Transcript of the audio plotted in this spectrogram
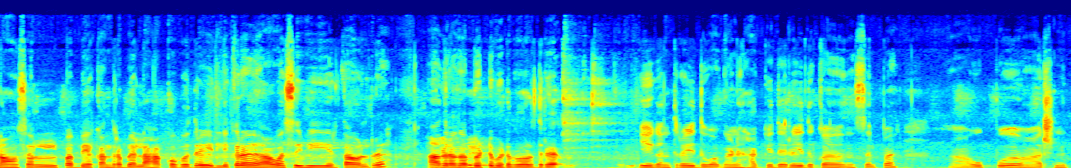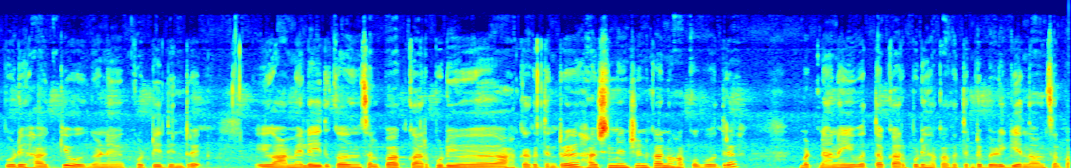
ನಾವು ಸ್ವಲ್ಪ ಬೇಕಂದ್ರೆ ಬೆಲ್ಲ ಹಾಕ್ಕೊಬೋದು ರೀ ಇಲ್ಲಿಕ್ರೆ ಯಾವ ಸಿಹಿ ಇರ್ತಾವಲ್ಲ ರೀ ಅದ್ರಾಗ ಬಿಟ್ಟು ಬಿಡ್ಬೋದು ರೀ ಈಗಂತ್ರ ಇದು ಒಗ್ಗರಣೆ ಹಾಕಿದೆ ರೀ ಇದಕ್ಕೆ ಒಂದು ಸ್ವಲ್ಪ ಉಪ್ಪು ಅರ್ಶಿನ ಪುಡಿ ಹಾಕಿ ಒಗ್ಗರಣೆ ಕೊಟ್ಟಿದ್ದೀನಿ ರೀ ಈಗ ಆಮೇಲೆ ಇದಕ್ಕೆ ಒಂದು ಸ್ವಲ್ಪ ಖಾರ ಪುಡಿ ಹಾಕಾಕತ್ತೀನಿ ರೀ. ಹಸಿಮೆಣ್ಸಿನ್ಕಾಯಿನೂ ಹಾಕೋಬೋದು ರೀ. ಬಟ್ ನಾನು ಇವತ್ತು ಖಾರ ಪುಡಿ ಹಾಕಾಕತ್ತೀನಿ ರೀ. ಬೆಳಿಗ್ಗೆಯಿಂದ ಒಂದು ಸ್ವಲ್ಪ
